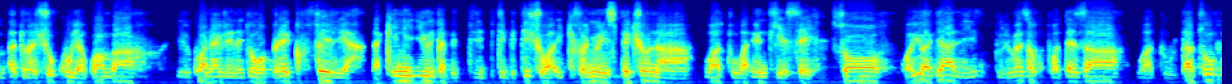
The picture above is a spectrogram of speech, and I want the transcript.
ambayo tunashuku ya kwamba ilikuwa na ile inaitwa brake failure, lakini hiyo itathibitishwa ikifanyiwa inspection na watu wa NTSA. So kwa hiyo ajali tuliweza kupoteza watu tatu,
